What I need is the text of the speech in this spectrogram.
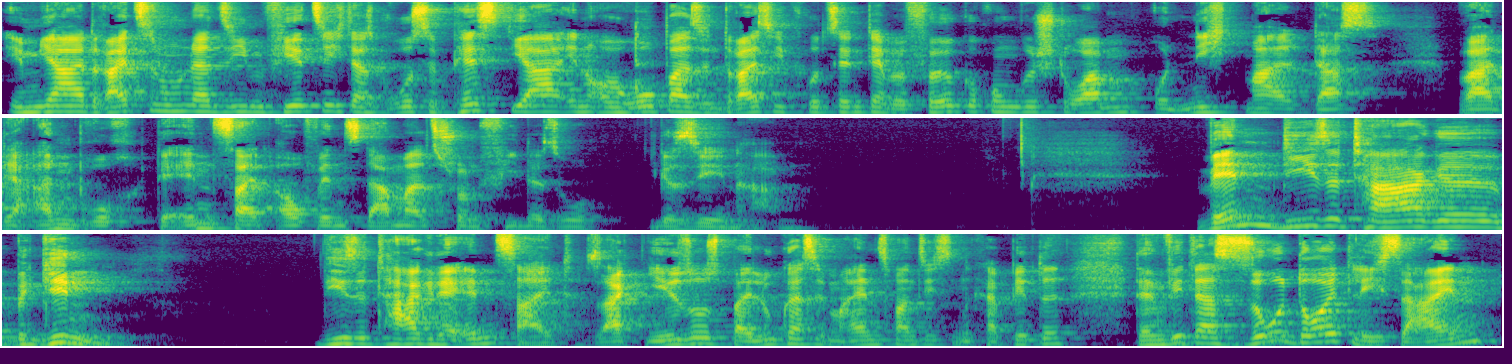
im Jahr 1347, das große Pestjahr in Europa, sind 30 Prozent der Bevölkerung gestorben und nicht mal das war der Anbruch der Endzeit, auch wenn es damals schon viele so gesehen haben. Wenn diese Tage beginnen, diese Tage der Endzeit, sagt Jesus bei Lukas im 21. Kapitel, dann wird das so deutlich sein,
